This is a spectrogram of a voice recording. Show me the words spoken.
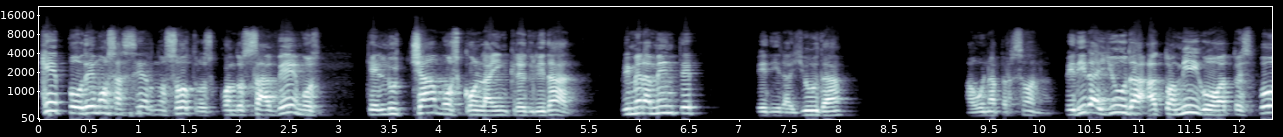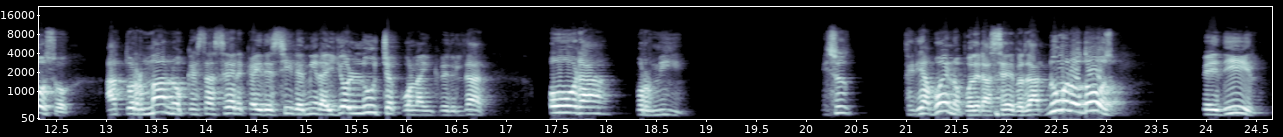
¿qué podemos hacer nosotros cuando sabemos que luchamos con la incredulidad? Primeramente, pedir ayuda a una persona, pedir ayuda a tu amigo, a tu esposo, a tu hermano que está cerca y decirle, mira, yo lucho con la incredulidad, ora por mí. Eso sería bueno poder hacer, ¿verdad? Número dos, pedir,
